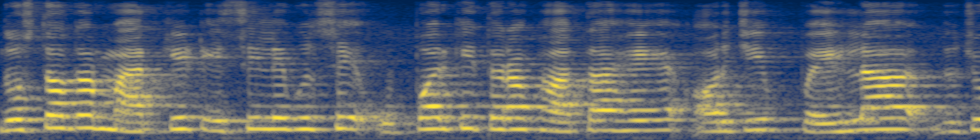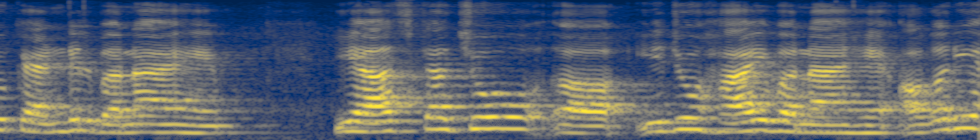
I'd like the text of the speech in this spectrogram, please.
दोस्तों अगर मार्केट इसी लेवल से ऊपर की तरफ़ आता है और जो पहला जो कैंडल बना है ये आज का जो ये जो हाई बना है अगर ये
